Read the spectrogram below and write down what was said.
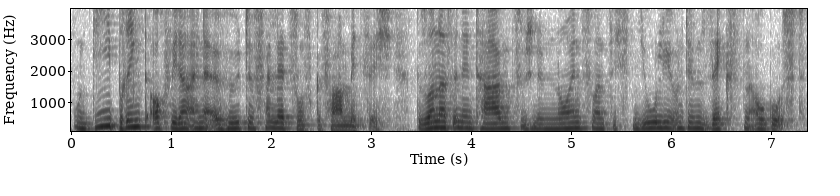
Und die bringt auch wieder eine erhöhte Verletzungsgefahr mit sich, besonders in den Tagen zwischen dem 29. Juli und dem 6. August.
